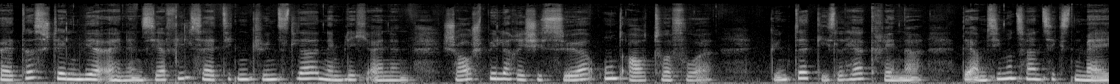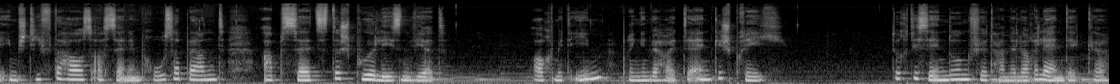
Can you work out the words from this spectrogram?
Weiters stellen wir einen sehr vielseitigen Künstler, nämlich einen Schauspieler, Regisseur und Autor vor, Günter Giselher Krenner, der am 27. Mai im Stifterhaus aus seinem Prosaband Abseits der Spur lesen wird. Auch mit ihm bringen wir heute ein Gespräch. Durch die Sendung führt Hannelore Leindecker.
